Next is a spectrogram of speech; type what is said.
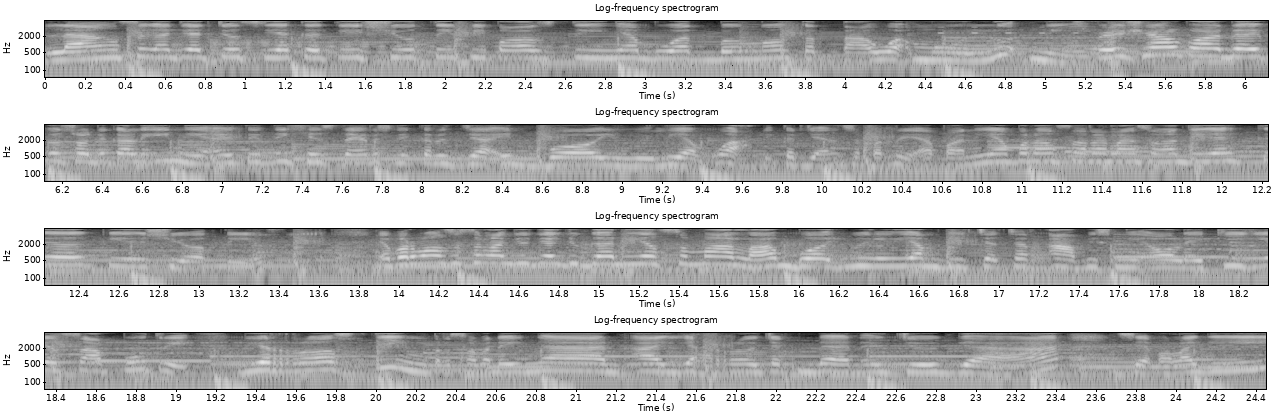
langsung aja cus ya ke Kishu TV pastinya buat bengong ketawa mulut nih. Spesial pada episode kali ini ITT histeris dikerjain Boy William. Wah, dikerjain seperti apa nih? Yang penasaran langsung aja ya ke Kishu TV. Informasi selanjutnya juga nih yang semalam Boy William dicecer abis nih oleh Kiki Saputri di roasting bersama dengan Ayah Rojak dan juga siapa lagi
